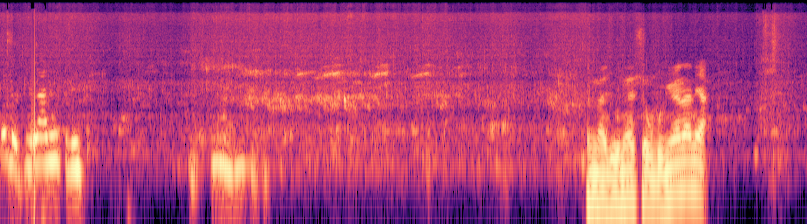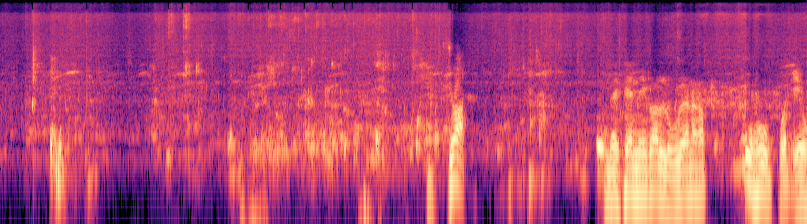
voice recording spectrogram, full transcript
ก็เดือดเทล่านี่ตัวนี้ขนาดอยู่ในสูบอย่างนี้นะเนี่ยยอดได้แค่นี้ก็หรูแล้วนะครับโอ้โหปวดเอว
